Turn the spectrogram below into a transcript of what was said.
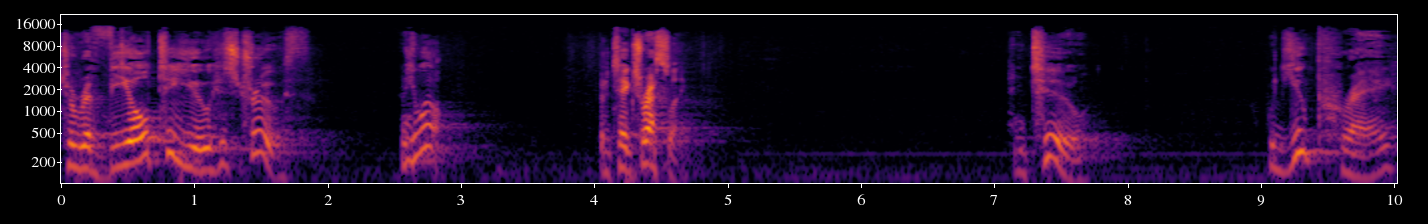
to reveal to you His truth. And He will. But it takes wrestling. And two, would you pray?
